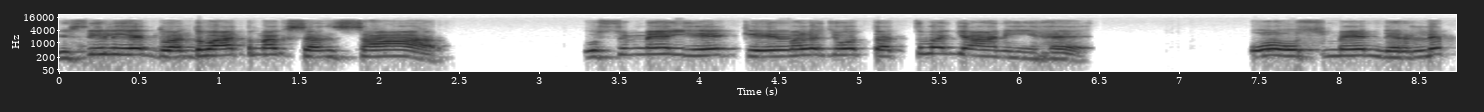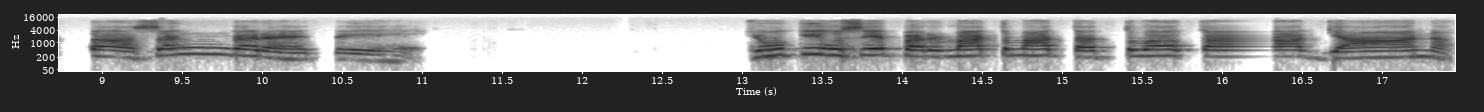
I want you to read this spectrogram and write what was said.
इसीलिए द्वंद्वात्मक संसार, उसमें ये केवल जो तत्व ज्ञानी है, वो उसमें निर्लिप्त असंग रहते हैं। क्योंकि उसे परमात्मा तत्व का ज्ञान,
